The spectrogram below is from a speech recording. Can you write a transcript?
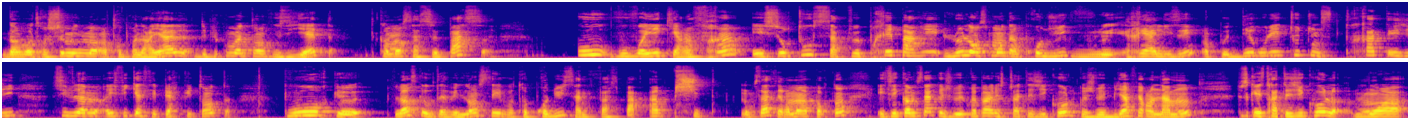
dans votre cheminement entrepreneurial, depuis combien de temps vous y êtes, comment ça se passe, où vous voyez qu'il y a un frein et surtout ça peut préparer le lancement d'un produit que vous voulez réaliser. On peut dérouler toute une stratégie suffisamment efficace et percutante pour que lorsque vous avez lancé votre produit, ça ne fasse pas un pchit. Donc ça, c'est vraiment important. Et c'est comme ça que je vais préparer le strategy call, que je vais bien faire en amont. Puisque les strategy call, moi,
